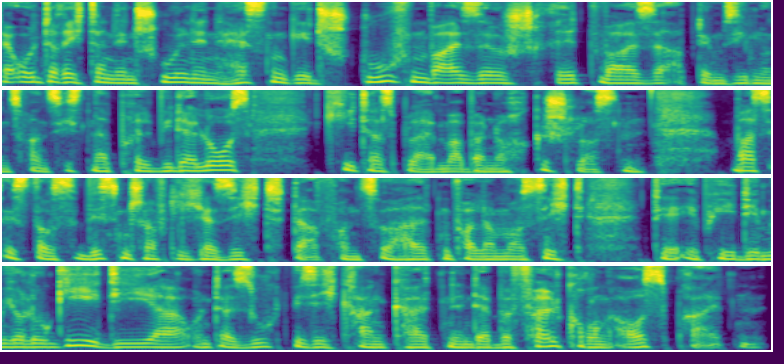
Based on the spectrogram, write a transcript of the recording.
Der Unterricht an den Schulen in Hessen geht stufenweise, schrittweise ab dem 27. April wieder los. Kitas bleiben aber noch geschlossen. Was ist aus wissenschaftlicher Sicht davon zu halten, vor allem aus Sicht der Epidemiologie, die ja untersucht, wie sich Krankheiten in der Bevölkerung ausbreiten?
